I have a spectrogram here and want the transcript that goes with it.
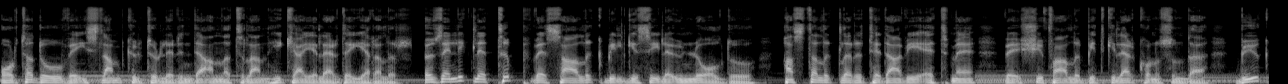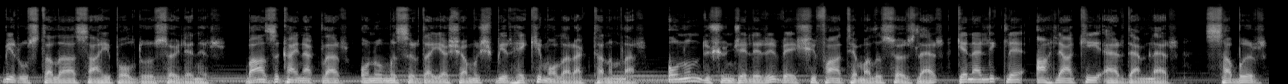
Orta Doğu ve İslam kültürlerinde anlatılan hikayelerde yer alır. Özellikle tıp ve sağlık bilgisiyle ünlü olduğu, hastalıkları tedavi etme ve şifalı bitkiler konusunda büyük bir ustalığa sahip olduğu söylenir. Bazı kaynaklar onu Mısır'da yaşamış bir hekim olarak tanımlar. Onun düşünceleri ve şifa temalı sözler genellikle ahlaki erdemler, sabır,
